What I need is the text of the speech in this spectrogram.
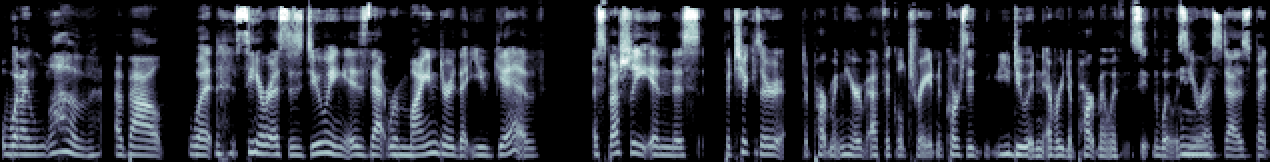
what I love about what CRS is doing is that reminder that you give, especially in this particular department here of ethical trade. And of course, it, you do it in every department with what CRS mm. does, but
